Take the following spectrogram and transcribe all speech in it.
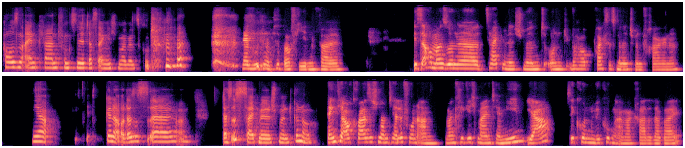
Pausen einplant, funktioniert das eigentlich immer ganz gut. Sehr guter Tipp auf jeden Fall. Ist auch immer so eine Zeitmanagement und überhaupt Praxismanagement-Frage, ne? Ja, genau. Das ist, äh, das ist Zeitmanagement, genau. Fängt ja auch quasi schon am Telefon an. Wann kriege ich meinen Termin? Ja, Sekunden, wir gucken einmal gerade dabei.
